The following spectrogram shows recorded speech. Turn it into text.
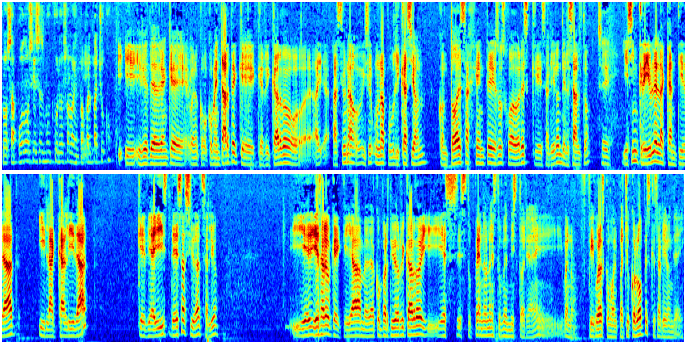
los apodos y eso es muy curioso lo de mi papá el Pachuco. Y, y- y fíjate, Adrián, que, bueno, co- comentarte que, que Ricardo hay- hace una, hizo una publicación con toda esa gente, esos jugadores que salieron del salto. Sí. Y es increíble la cantidad y la calidad que de ahí, de esa ciudad salió. Y, y es algo que, que ya me había compartido Ricardo y es estupendo, una estupenda historia. ¿eh? Y bueno, figuras como el Pachuco López que salieron de ahí.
